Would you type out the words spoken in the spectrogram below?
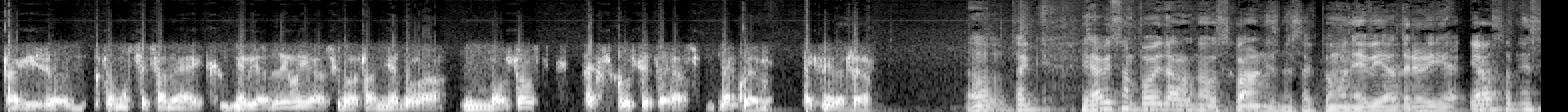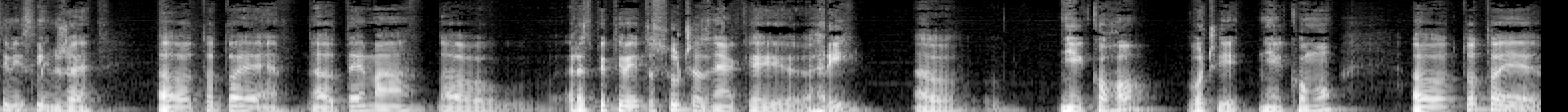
Takže k tomu ste sa nejak nevyjadrili, asi možno nebola možnosť. Tak skúste teraz. Ďakujem. Pekný večer. No, tak ja by som povedal, no schválne sme sa k tomu nevyjadrili. Ja, ja osobne si myslím, že uh, toto je uh, téma, uh, respektíve je to súčasť nejakej hry uh, niekoho voči niekomu. Uh, toto je,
